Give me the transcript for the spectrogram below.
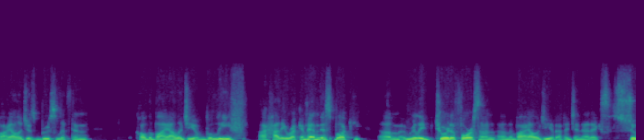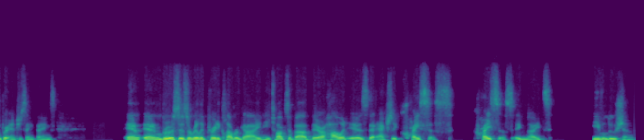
biologist Bruce Lipton called The Biology of Belief. I highly recommend this book. Um, really tour de force on, on the biology of epigenetics, super interesting things. And, and Bruce is a really pretty clever guy. And he talks about there how it is that actually crisis, crisis ignites evolution.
